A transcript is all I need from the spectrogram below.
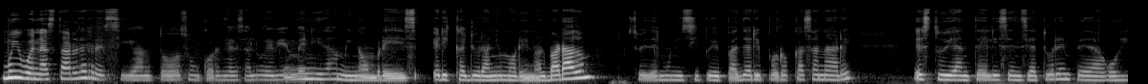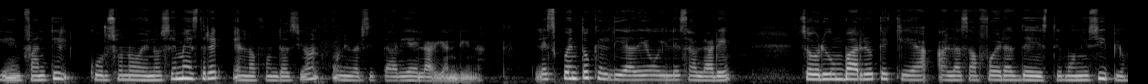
Muy buenas tardes, reciban todos un cordial saludo y bienvenida. Mi nombre es Erika Yurani Moreno Alvarado, soy del municipio de Paz de Casanare, estudiante de licenciatura en Pedagogía Infantil, curso noveno semestre en la Fundación Universitaria del Área Andina. Les cuento que el día de hoy les hablaré sobre un barrio que queda a las afueras de este municipio,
